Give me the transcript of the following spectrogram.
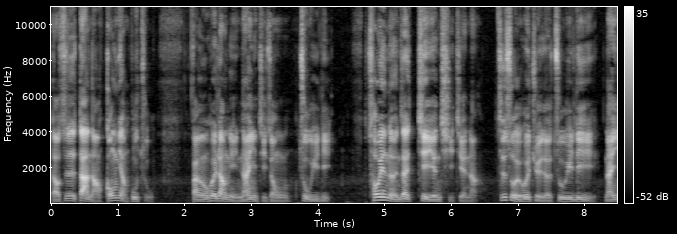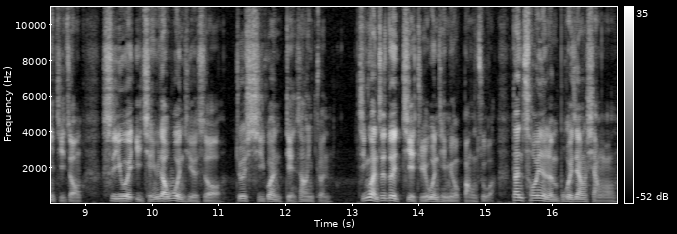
导致大脑供氧不足，反而会让你难以集中注意力。抽烟的人在戒烟期间啊，之所以会觉得注意力难以集中，是因为以前遇到问题的时候就会习惯点上一根。尽管这对解决问题没有帮助啊，但抽烟的人不会这样想哦。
